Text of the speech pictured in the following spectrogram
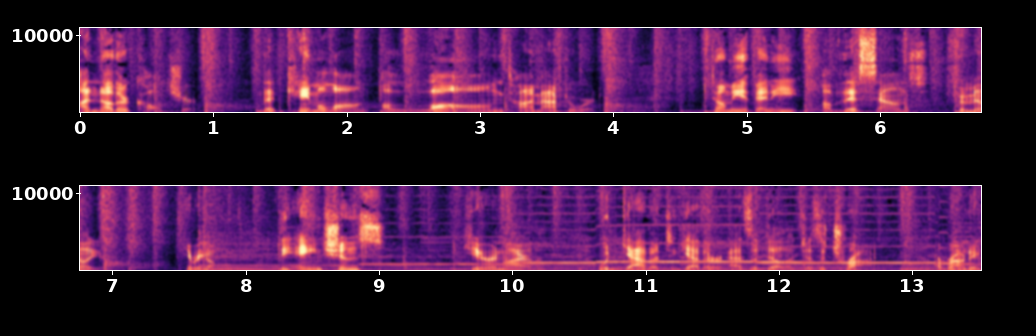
another culture that came along a long time afterward. Tell me if any of this sounds familiar. Here we go. The ancients here in Ireland would gather together as a village, as a tribe, around a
